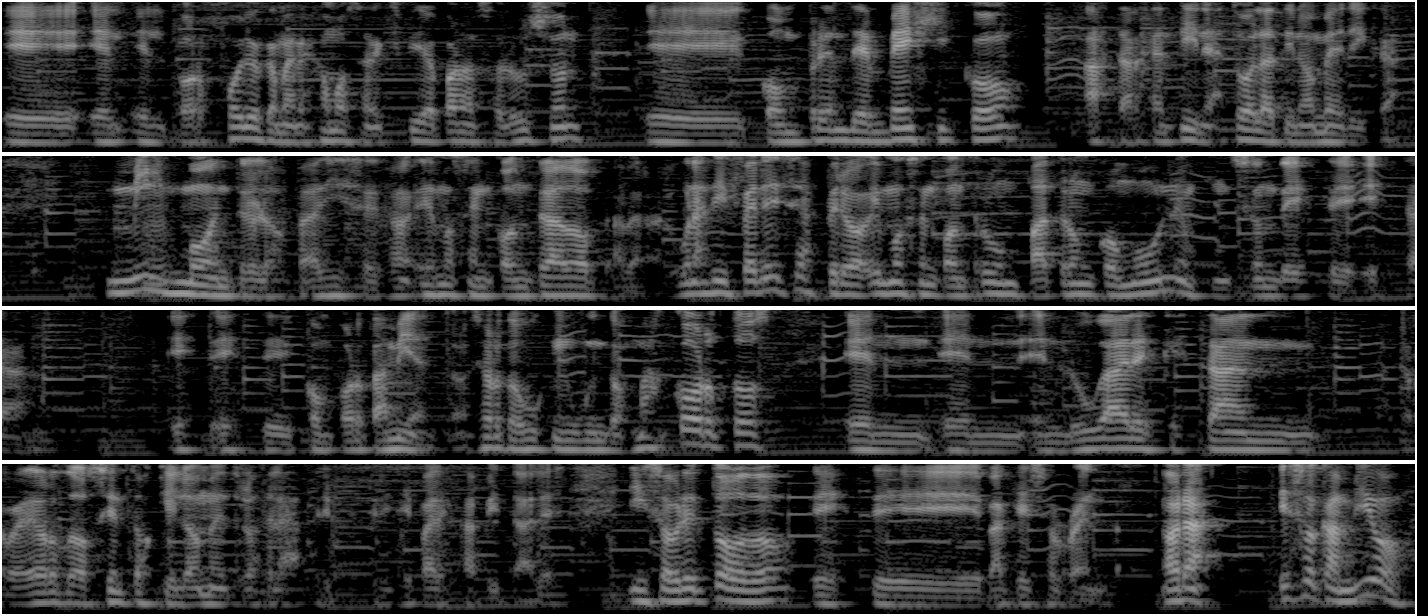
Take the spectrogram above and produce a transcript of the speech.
eh, el, el, portfolio que manejamos en Expedia Partner Solution comprende México hasta Argentina, es toda Latinoamérica mismo entre los países. Hemos encontrado algunas diferencias, pero hemos encontrado un patrón común en función de este, este, este comportamiento. ¿no es cierto? Booking windows más cortos en, en, lugares que están alrededor de 200 kilómetros de las principales capitales. Y sobre todo, este, vacation rental. Ahora, eso cambió.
